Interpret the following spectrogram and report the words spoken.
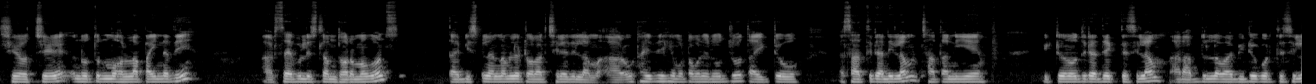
সে হচ্ছে নতুন মহল্লা পাইনাদি আর সাইফুল ইসলাম ধর্মগঞ্জ। তাই বিসমিল্লার নামলে ট্রলার ছেড়ে দিলাম। আর উঠাই দেখে মোটামুটি রৌদ্র, তাই একটু ছাতিরা নিলাম। ছাতা নিয়ে একটু নদীটা দেখতেছিলাম, আর আবদুল্লাহ ভাই ভিডিও করতেছিল।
